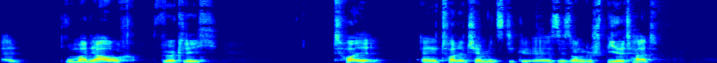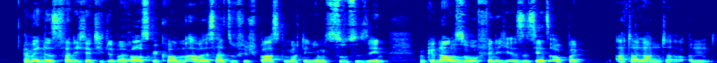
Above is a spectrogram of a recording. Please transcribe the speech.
äh, wo man ja auch wirklich toll, eine tolle Champions League-Saison gespielt hat. Am Ende ist zwar nicht der Titel bei rausgekommen, aber es hat so viel Spaß gemacht, den Jungs zuzusehen. Und genau so, finde ich, ist es jetzt auch bei Atalanta. Und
